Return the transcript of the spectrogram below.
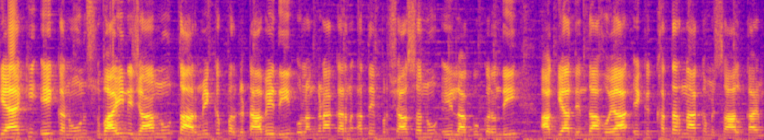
ਕਿਹਾ ਕਿ ਇਹ ਕਾਨੂੰਨ ਸੂਬਾਈ ਨਿਜ਼ਾਮ ਨੂੰ ਧਾਰਮਿਕ ਪ੍ਰਗਟਾਵੇ ਦੀ ਉਲੰਘਣਾ ਕਰਨ ਅਤੇ ਪ੍ਰਸ਼ਾਸਨ ਨੂੰ ਇਹ ਲਾਗੂ ਕਰਨ ਦੀ ਆਗਿਆ ਦਿੰਦਾ ਹੋਇਆ ਇੱਕ ਖਤਰਨਾਕ ਮਿਸਾਲ ਕਾਇਮ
